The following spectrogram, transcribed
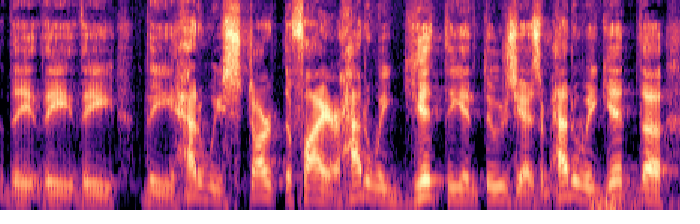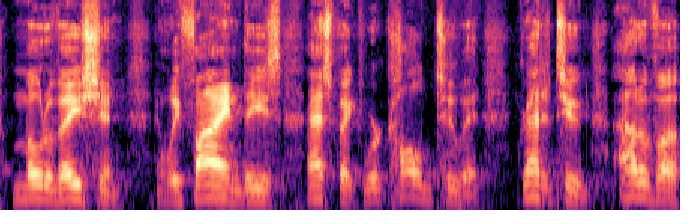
the, the, the, the how do we start the fire? How do we get the enthusiasm? How do we get the motivation? And we find these aspects. We're called to it. Gratitude. Out of a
